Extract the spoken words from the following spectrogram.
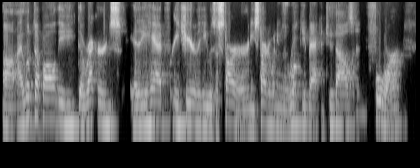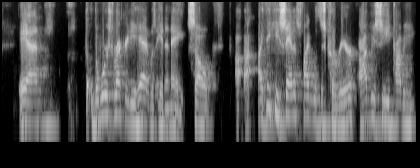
Uh, I looked up all the the records that he had for each year that he was a starter, and he started when he was a rookie back in 2004. And the, the worst record he had was eight and eight. So I, I think he's satisfied with his career. Obviously, he probably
